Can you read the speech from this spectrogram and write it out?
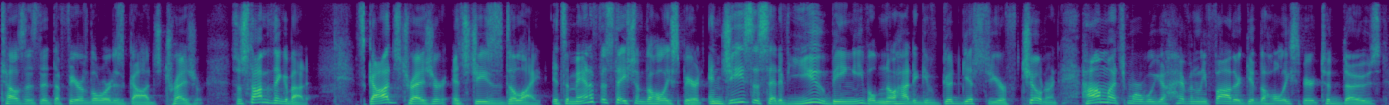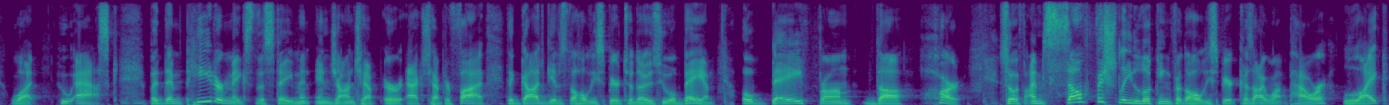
tells us that the fear of the Lord is God's treasure. So stop and think about it. It's God's treasure, it's Jesus' delight. It's a manifestation of the Holy Spirit. And Jesus said, If you, being evil, know how to give good gifts to your children, how much more will your heavenly Father give the Holy Spirit to those what? Who ask. But then Peter makes the statement in John chapter or Acts chapter 5 that God gives the Holy Spirit to those who obey him. Obey from the heart. So if I'm selfishly looking for the Holy Spirit because I want power, like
